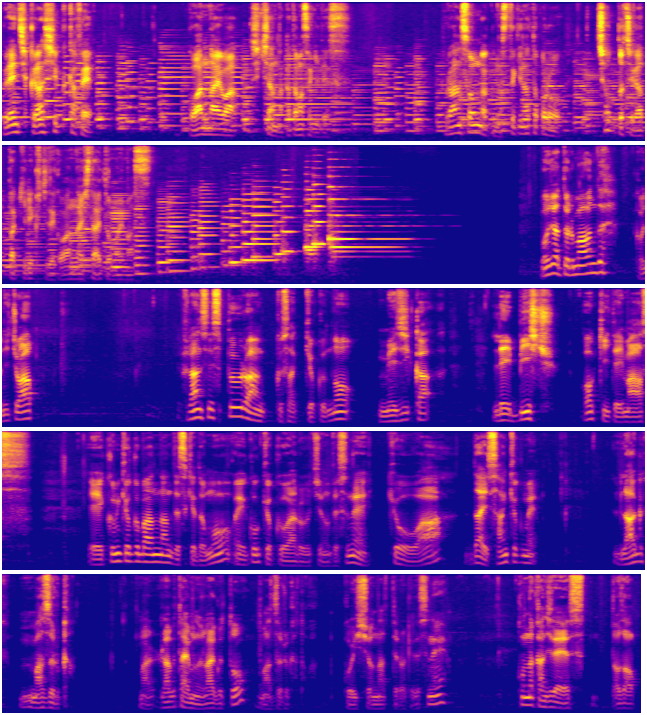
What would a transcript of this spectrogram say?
フレンチクラシックカフェ。ご案内は指揮者の中田正樹です。フランス音楽の素敵なところをちょっと違った切り口でご案内したいと思います。ボジュアトルモンドこんにちはフランシス・プーランク作曲のメジカ・レ・ビッシュを聴いています。えー、組曲版なんですけども、えー、5曲あるうちのですね今日は第3曲目ラグマズルカ、まあ、ラグタイムのラグとマズルカとかご一緒になってるわけですね。こんな感じです。どうぞ。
